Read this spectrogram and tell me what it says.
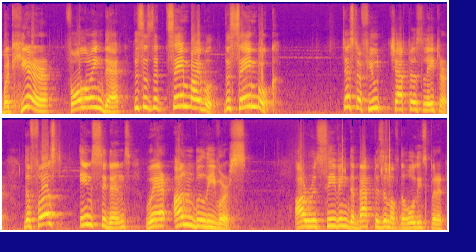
But here, following that, this is the same Bible, the same book. Just a few chapters later, the first incidents where unbelievers are receiving the baptism of the Holy Spirit.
